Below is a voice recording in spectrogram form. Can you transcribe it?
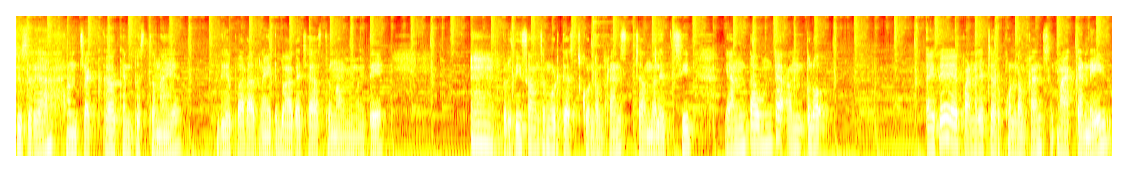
చూసారుగా? అంత చక్కగా కనిపిస్తున్నాయి. దీపారాధన అయితే బాగా చేస్తున్నాం మేమైతే. ప్రతి సంవత్సరం కూడా తెచ్చుకుంటాం ఫ్రెండ్స్ చందలు ఎత్తి ఎంత ఉంటే అంతలో అయితే పండగ జరుపుకుంటాం ఫ్రెండ్స్ మా అక్కండి. అండి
